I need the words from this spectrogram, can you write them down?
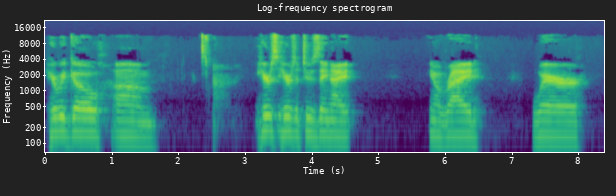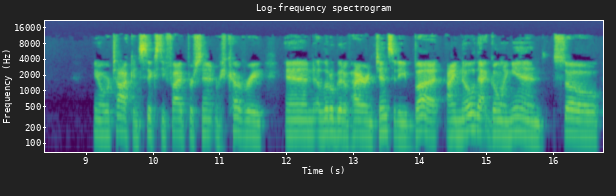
Here we go. Um, here's here's a Tuesday night, you know, ride where you know we're talking 65% recovery and a little bit of higher intensity but i know that going in so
